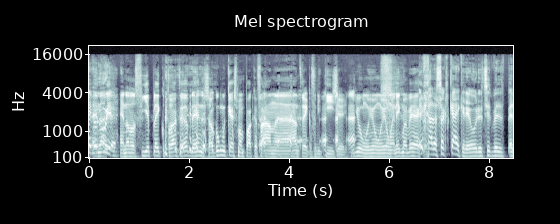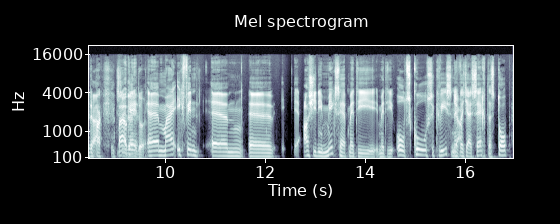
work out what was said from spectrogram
en, dan- en dan dat vierplay contract. Hup, nee, dan zou ik ook mijn kerstman pakken even aan, eh, aantrekken voor die teaser. Jongen, jongen, jongen. En ik maar werken. Ik ga daar straks kijken hè, hoe dit zit met het, met de Ja, pak. ik Maar, oké, eh, maar ik vind... ehm, eh, als je die mix hebt met die, met die old school circuits, net Ja. wat jij zegt, dat is top.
